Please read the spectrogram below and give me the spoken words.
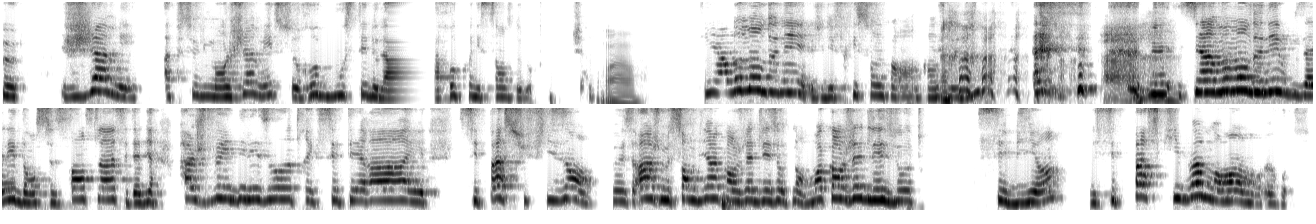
peut jamais, absolument jamais, se rebooster de la reconnaissance de l'autre. Wow si à un moment donné, j'ai des frissons quand, quand je le dis, mais si à un moment donné, vous allez dans ce sens-là, c'est-à-dire, ah, je veux aider les autres, etc., et c'est pas suffisant. Ah, je me sens bien quand j'aide les autres. Non, moi, quand j'aide les autres, c'est bien, mais c'est pas ce qui va me rendre heureuse.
